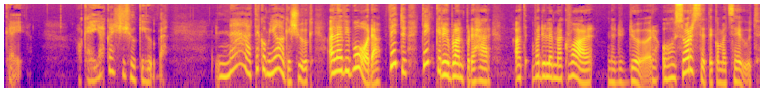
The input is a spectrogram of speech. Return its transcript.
grejerna. Okej, okay, jag är kanske sjuk i huvudet. Nej, tänk om jag är sjuk. Eller är vi båda? Vet du, tänker du ibland på det här att vad du lämnar kvar när du dör och hur sorgset det kommer att se ut?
